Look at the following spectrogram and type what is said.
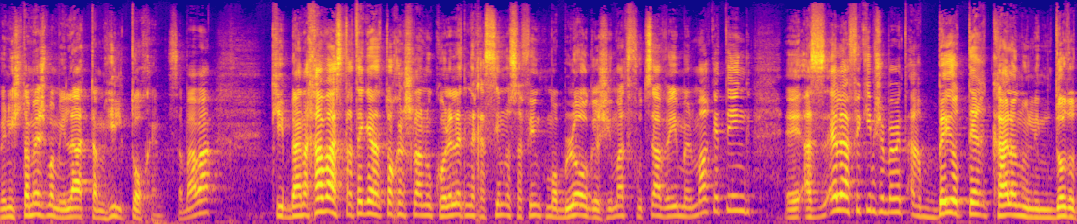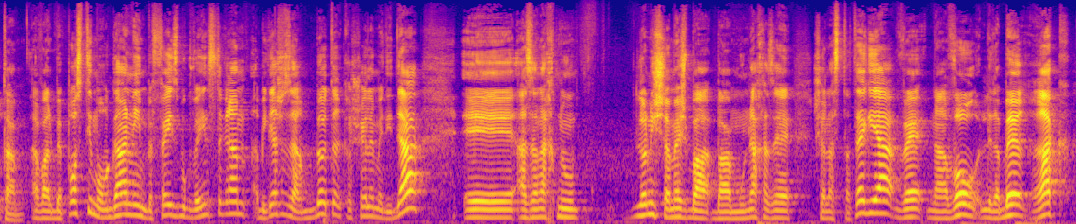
ונשתמש במילה תמהיל תוכן, סבבה? כי בהנחה והאסטרטגיית התוכן שלנו כוללת נכסים נוספים כמו בלוג, רשימת תפוצה ואימייל marketing, אה, אז אלה אפיקים שבאמת הרבה יותר קל לנו למדוד אותם. אבל בפוסטים אורגניים, בפייסבוק ואינסטגרם, בגלל שזה הרבה יותר קשה למדידה, אה, אז אנחנו לא נשתמש במונח הזה של אסטרטגיה ונעבור לדבר רק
